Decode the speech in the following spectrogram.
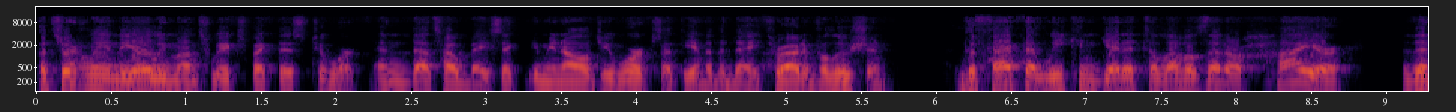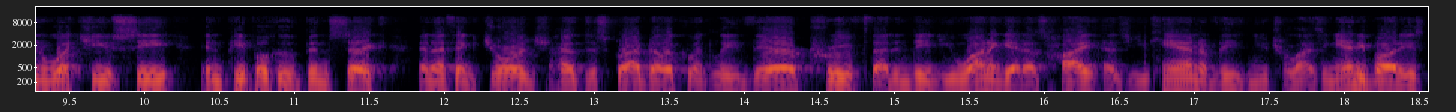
but certainly in the early months, we expect this to work. And that's how basic immunology works at the end of the day throughout evolution. The fact that we can get it to levels that are higher than what you see in people who've been sick. And I think George has described eloquently their proof that indeed you want to get as high as you can of these neutralizing antibodies.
